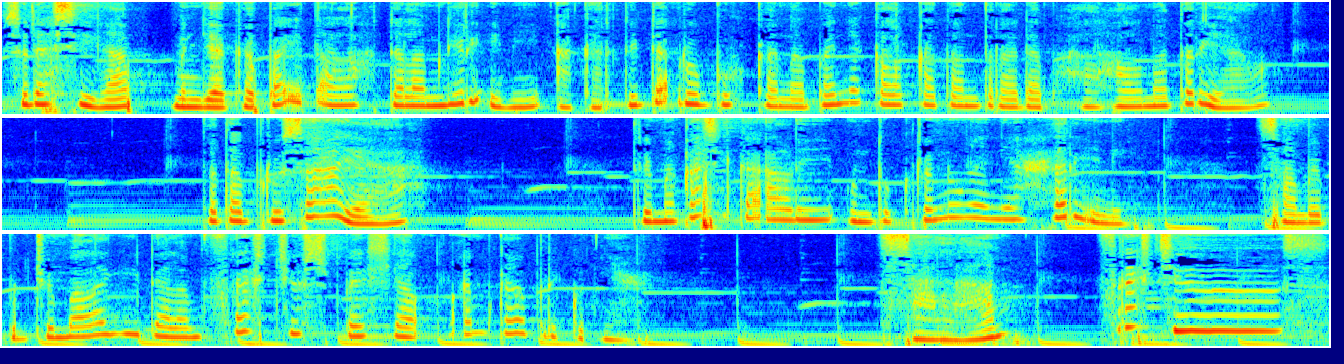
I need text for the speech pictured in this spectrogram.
Sudah siap menjaga bait Allah dalam diri ini agar tidak rubuh karena banyak kelekatan terhadap hal-hal material? Tetap berusaha ya. Terima kasih Kak Ali untuk renungannya hari ini. Sampai berjumpa lagi dalam Fresh Juice spesial MK berikutnya. Salam Fresh Juice!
